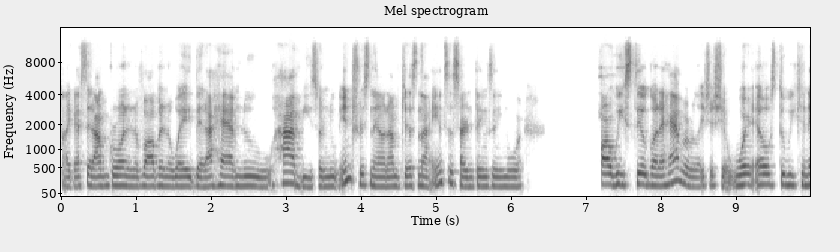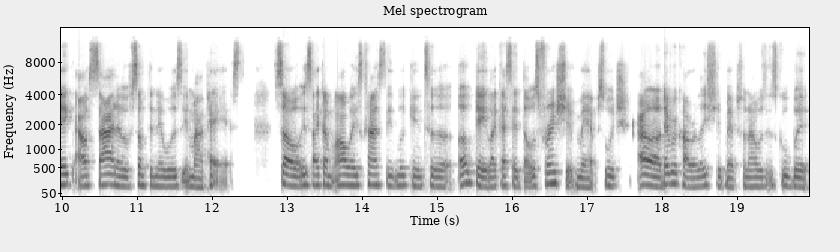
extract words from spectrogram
like I said, I'm growing and evolving in a way that I have new hobbies or new interests now, and I'm just not into certain things anymore are we still going to have a relationship? Where else do we connect outside of something that was in my past? So it's like I'm always constantly looking to update, like I said, those friendship maps, which I never called relationship maps when I was in school, but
